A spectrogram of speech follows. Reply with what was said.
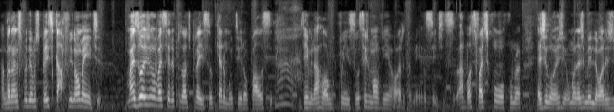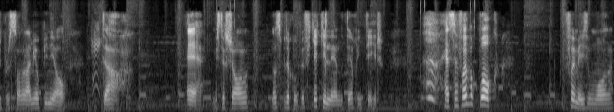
agora nós podemos pescar finalmente. Mas hoje não vai ser o episódio para isso. Eu quero muito ir ao Palace e terminar logo com isso. Vocês mal veem a hora também, eu sei disso. A boss fight com Okuma é de longe uma das melhores de Persona, na minha opinião. Então. É, Mr. Sean, não se preocupe, eu fiquei aqui lendo o tempo inteiro. Essa foi por pouco. Foi mesmo, Mona.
